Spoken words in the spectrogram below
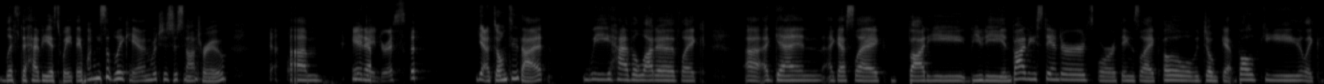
lift the heaviest weight they possibly can, which is just not true. no. Um, and know, dangerous. yeah, don't do that. We have a lot of like uh, again, I guess like body beauty and body standards, or things like, oh, don't get bulky, like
